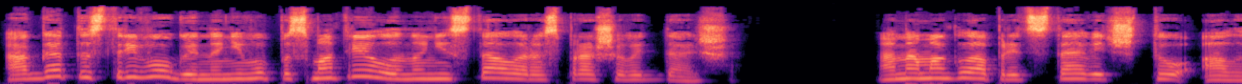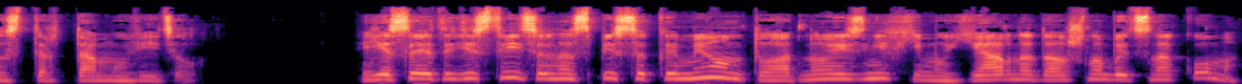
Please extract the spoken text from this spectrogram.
Агата с тревогой на него посмотрела, но не стала расспрашивать дальше. Она могла представить, что Алластер там увидел. Если это действительно список имен, то одно из них ему явно должно быть знакомо,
